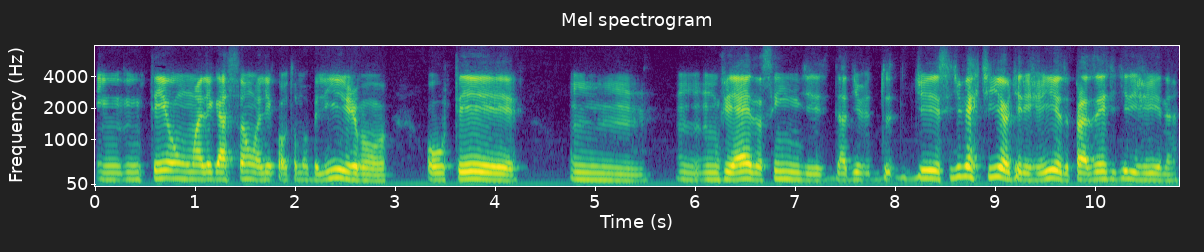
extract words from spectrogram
em, em ter uma ligação ali com o automobilismo, ou ter um um, um viés assim de, de, de, se divertir ao dirigir, do prazer de dirigir, né?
